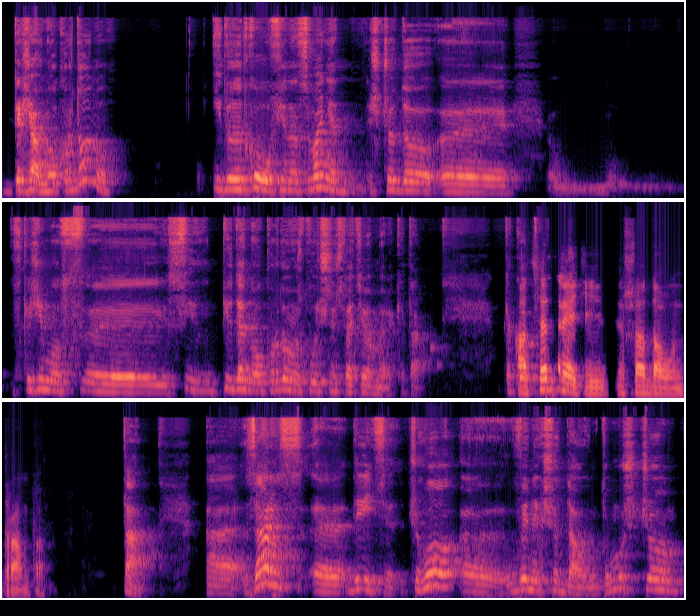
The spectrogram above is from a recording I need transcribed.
державного кордону і додаткового фінансування щодо, скажімо, південного кордону Сполучених Штатів Америки. Так. Так, а це третій шатдаун Трампа. Так. Зараз дивіться, чого виник шатдаун? Тому що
